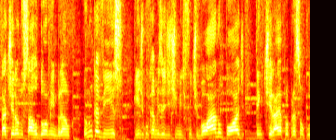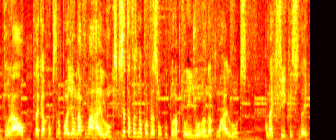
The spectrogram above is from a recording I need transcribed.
tá tirando o sarro do homem branco. Eu nunca vi isso. Índio com camisa de time de futebol, ah, não pode, tem que tirar a apropriação cultural. Daqui a pouco você não pode andar com uma Hilux, que você tá fazendo apropriação cultural porque o índio anda com uma Hilux? Como é que fica isso daí?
